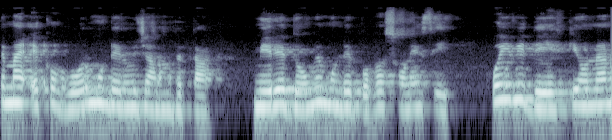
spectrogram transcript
ਤੇ ਮੈਂ ਇੱਕ ਹੋਰ ਮੁੰਡੇ ਨੂੰ ਜਨਮ ਦਿੱਤਾ। ਮੇਰੇ ਦੋਵੇਂ ਮੁੰਡੇ ਬਹੁਤ ਸੋਹਣੇ ਸੀ। ਕੋਈ ਵੀ ਦੇਖ ਕੇ ਉਹਨਾਂ ਨੂੰ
